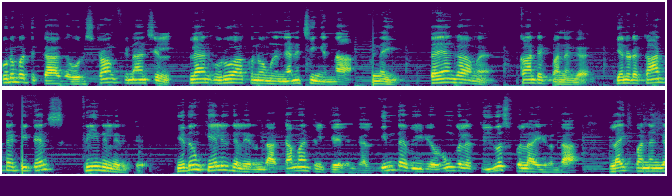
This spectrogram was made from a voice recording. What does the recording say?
குடும்பத்துக்காக ஒரு ஸ்ட்ராங் ஃபினான்ஷியல் பிளான் உருவாக்கணும்னு நினைச்சீங்கன்னா என்னை தயங்காம கான்டாக்ட் பண்ணுங்க. என்னோட கான்டாக்ட் டீட்டெயில்ஸ் ஸ்க்ரீனில் இருக்குது எதுவும் கேள்விகள் இருந்தால் கமெண்டில் கேளுங்கள். இந்த வீடியோ உங்களுக்கு யூஸ்ஃபுல்லாக இருந்தால் லைக் பண்ணுங்க.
